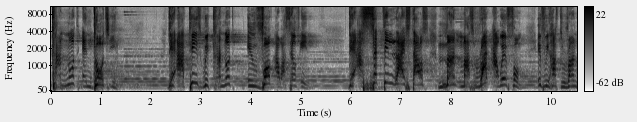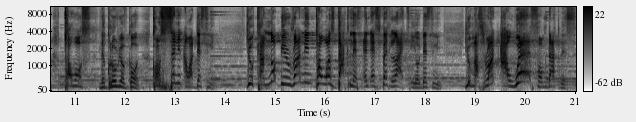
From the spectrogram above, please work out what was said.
cannot indulge in. There are things we cannot involve ourselves in. There are certain lifestyles man must run away from if we have to run towards the glory of God concerning our destiny. You cannot be running towards darkness and expect light in your destiny. You must run away from darkness.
